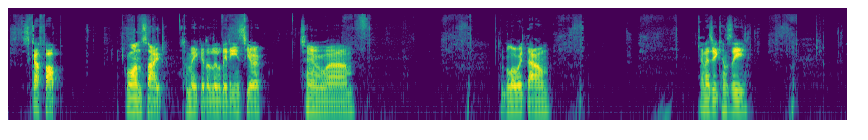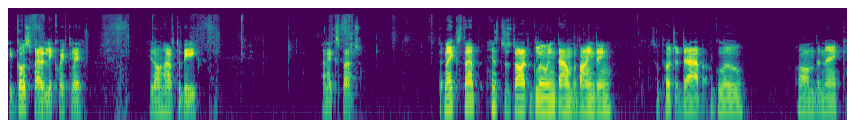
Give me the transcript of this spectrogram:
scuff up one side to make it a little bit easier to um, to glue it down and as you can see it goes fairly quickly you don't have to be an expert. The next step is to start gluing down the binding. So put a dab of glue on the neck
